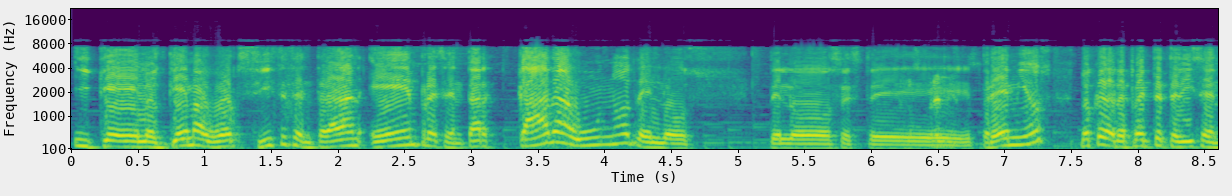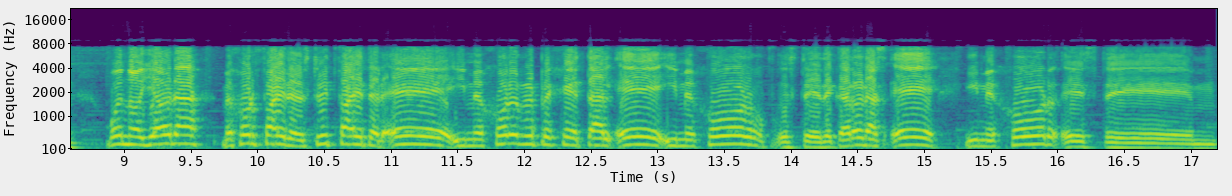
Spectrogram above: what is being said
y que los Game Awards sí se centraran en presentar cada uno de los de los este premios. no que de repente te dicen, bueno, y ahora mejor Fighter, Street Fighter, eh, y mejor RPG tal, eh, y mejor este de carreras, eh, y mejor este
